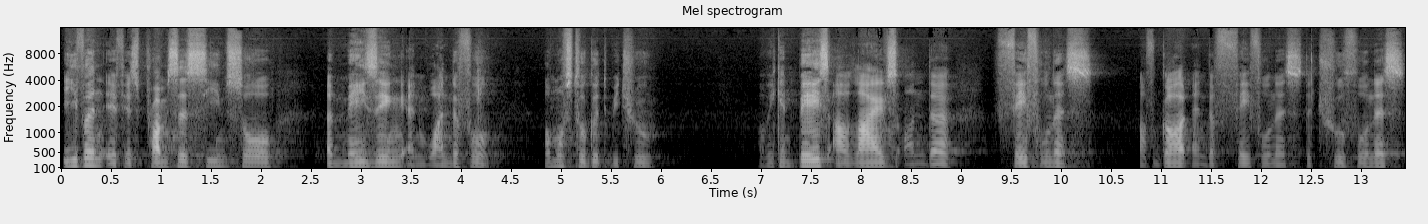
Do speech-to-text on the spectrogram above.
even if His promises seem so amazing and wonderful, almost too good to be true. But we can base our lives on the faithfulness of God and the faithfulness, the truthfulness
